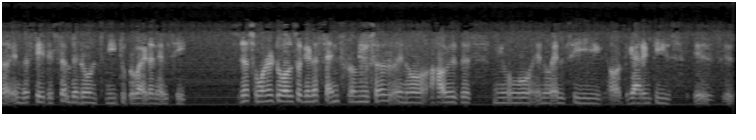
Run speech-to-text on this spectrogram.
uh, in the state itself, they don't need to provide an LC. Just wanted to also get a sense from you, sir. You know, how is this new, you know, LC or the guarantees is, is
